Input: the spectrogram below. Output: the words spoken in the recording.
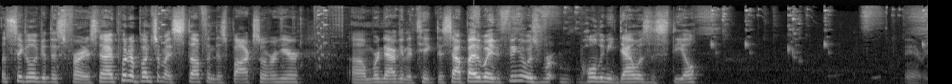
Let's take a look at this furnace. Now I put a bunch of my stuff in this box over here. Um, we're now going to take this out. By the way, the thing that was holding me down was the steel. There we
